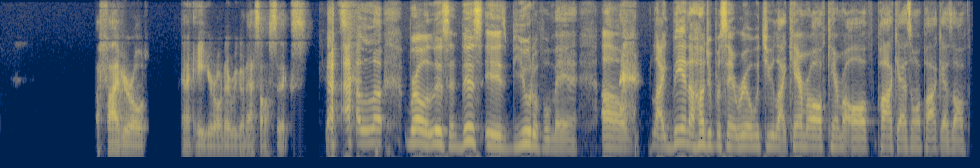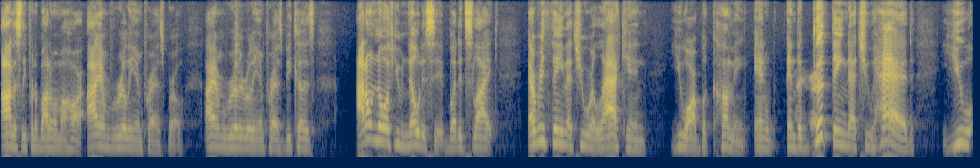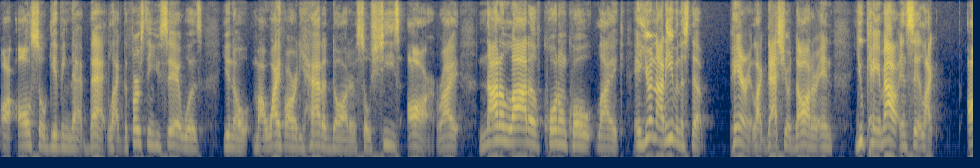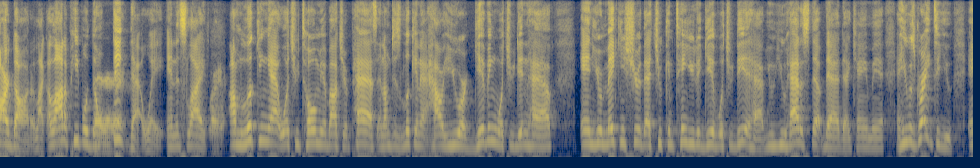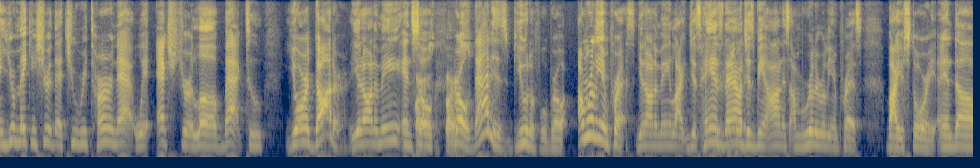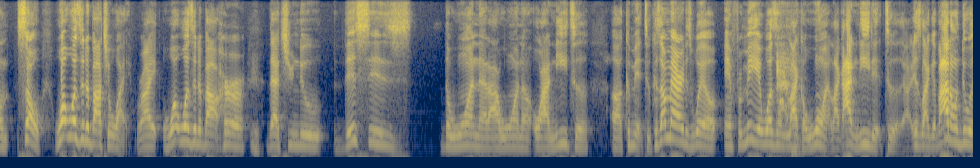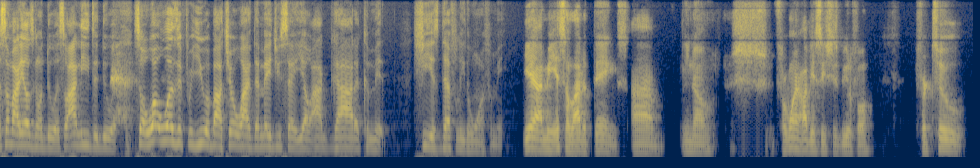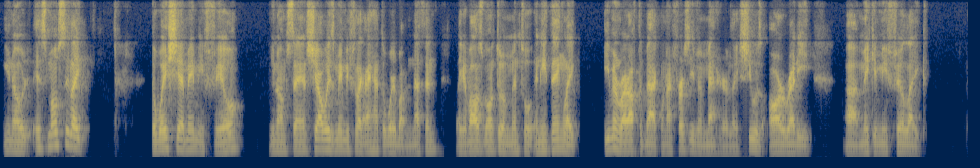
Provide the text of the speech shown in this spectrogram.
a five-year-old, and an eight-year-old. There we go. That's all six. I love, bro. Listen, this is beautiful, man. Um, like being hundred percent real with you, like camera off, camera off, podcast on, podcast off. Honestly, from the bottom of my heart, I am really impressed, bro. I am really, really impressed because I don't know if you notice it, but it's like everything that you were lacking, you are becoming, and and the good thing that you had, you are also giving that back. Like the first thing you said was, you know, my wife already had a daughter, so she's R, right? Not a lot of quote unquote like, and you're not even a step parent, like that's your daughter, and you came out and said like our daughter. Like a lot of people don't Right, right, think that way. And it's like Right. I'm looking at what you told me about your past and I'm just looking at how you are giving what you didn't have and you're making sure that you continue to give what you did have. You you had a stepdad that came in and he was great to you and you're making sure that you return that with extra love back to your daughter. You know what I mean? And so, course, course. bro, that is beautiful, bro. I'm really impressed. You know what I mean? Like just hands for down, just being honest, I'm really, really impressed by your story. And um, so what was it about your wife, right? What was it about her that you knew this is the one that I wanna or I need to uh, commit to because I'm married as well, and for me it wasn't like a want. Like I needed to. It's like if I don't do it, somebody else gonna do it, so I need to do it. So what was it for you about your wife that made you say, "Yo, I gotta commit"? She is definitely the one for me. Yeah, I mean it's a lot of things. Um, you know, for one, obviously she's beautiful. For two, you know, it's mostly like the way she had made me feel. You know what I'm saying? She always made me feel like I had to worry about nothing. Like if I was going through a mental anything, like even right off the back, when I first even met her, like she was already uh, making me feel like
